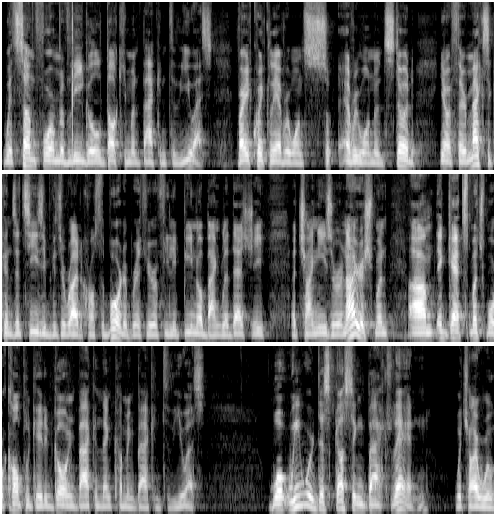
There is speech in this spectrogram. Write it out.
with some form of legal document back into the US. Very quickly, everyone, everyone understood, you know, if they're Mexicans, it's easy because you're right across the border. But if you're a Filipino, Bangladeshi, a Chinese, or an Irishman, um, it gets much more complicated going back and then coming back into the US. What we were discussing back then, which I will,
